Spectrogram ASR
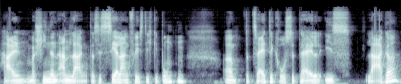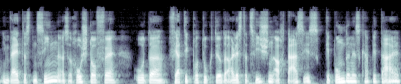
Hallen, Maschinen, Anlagen. Das ist sehr langfristig gebunden. Ähm, der zweite große Teil ist Lager im weitesten Sinn, also Rohstoffe oder Fertigprodukte oder alles dazwischen. Auch das ist gebundenes Kapital.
